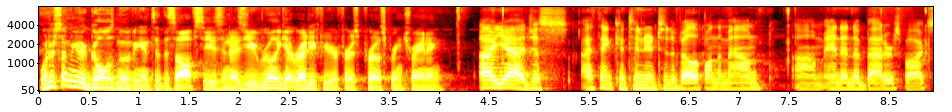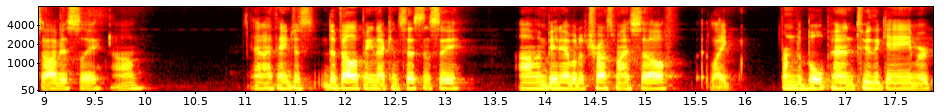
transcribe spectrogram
What are some of your goals moving into this offseason as you really get ready for your first pro spring training? Uh, yeah, just I think continuing to develop on the mound um, and in the batter's box, obviously, um, and I think just developing that consistency um, and being able to trust myself, like from the bullpen to the game or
